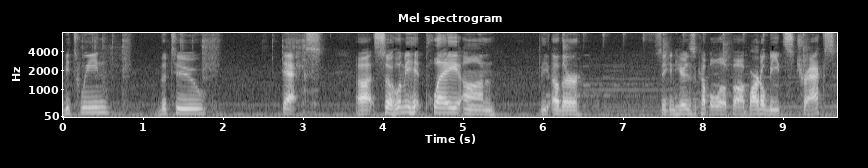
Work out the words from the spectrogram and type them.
between the two decks. Uh, so let me hit play on the other. So you can hear there's a couple of uh, Bartle Beats tracks.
